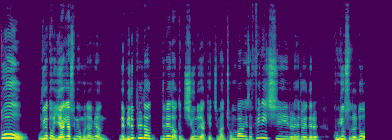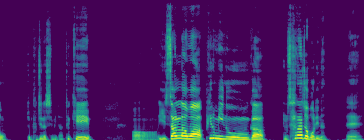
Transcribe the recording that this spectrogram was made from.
또 우리가 또 이야기할 수 있는 건 뭐냐면 근데 미드필더들의 어떤 지원도 약했지만 전방에서 피니시를 해줘야 될 공격수들도 좀 부진했습니다. 특히 어, 이 살라와 피르미누가 좀 사라져 버리는. 예.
